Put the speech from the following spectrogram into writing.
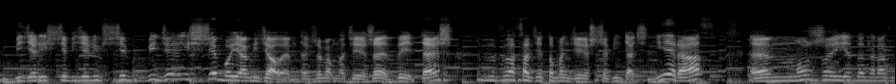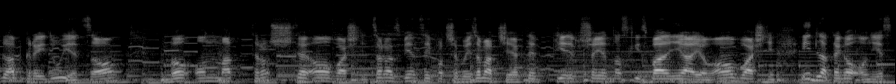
Widzieliście, widzieliście, widzieliście, bo ja widziałem, także mam nadzieję, że wy też. W zasadzie to będzie jeszcze widać nie raz. Em, może jeden raz go upgrade'uję, co? Bo on ma troszkę, o właśnie, coraz więcej potrzebuje. Zobaczcie, jak te pierwsze jednostki zwalniają, o właśnie. I dlatego on jest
